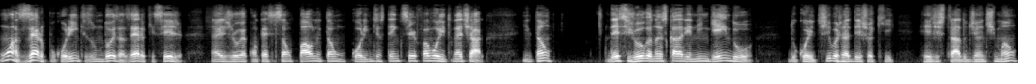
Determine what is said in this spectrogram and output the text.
1 a 0 para o Corinthians, um 2 a 0 que seja né? Esse jogo acontece em São Paulo, então o Corinthians tem que ser favorito, né, Thiago? Então, desse jogo eu não escalaria ninguém do, do Coritiba, já deixo aqui registrado de antemão.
